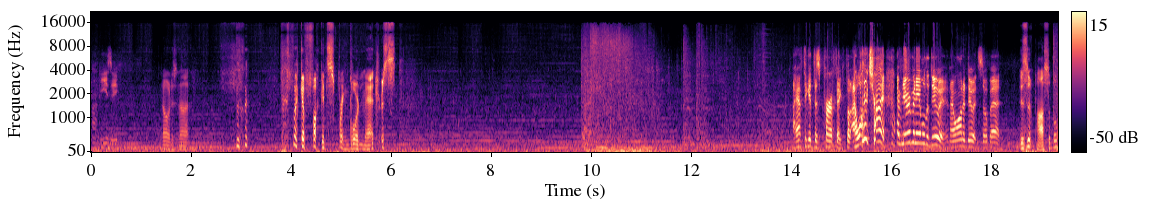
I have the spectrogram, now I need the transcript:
Not easy. No, it is not. like a fucking springboard mattress. I have to get this perfect, but I want to try. I've never been able to do it, and I want to do it so bad. Is it possible?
